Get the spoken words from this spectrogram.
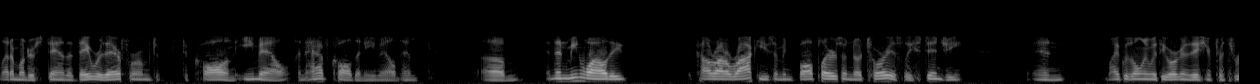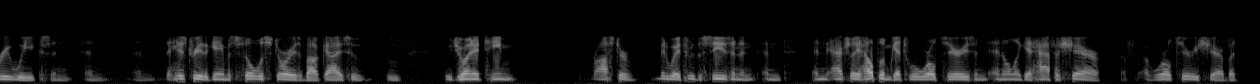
let him understand that they were there for him to, to call and email and have called and emailed him. Um, and then meanwhile, the, the Colorado Rockies. I mean, ball players are notoriously stingy, and Mike was only with the organization for three weeks, and and and the history of the game is filled with stories about guys who who who join a team roster midway through the season and and and actually help them get to a World Series and, and only get half a share of, of World Series share. But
